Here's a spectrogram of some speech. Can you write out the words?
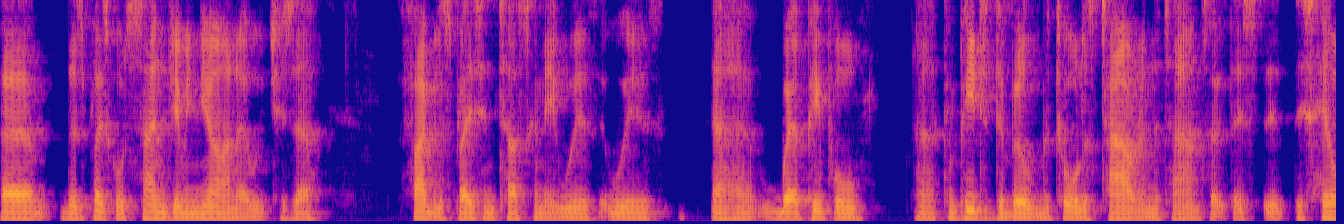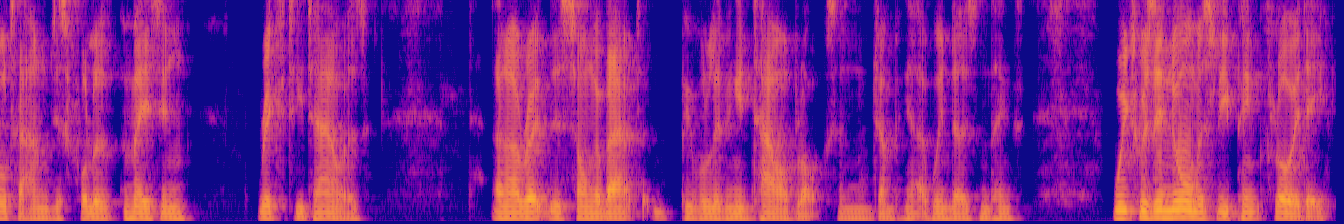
um, there's a place called San Gimignano, which is a fabulous place in Tuscany with, with uh, where people uh, competed to build the tallest tower in the town. So this, this hill town just full of amazing rickety towers. And I wrote this song about people living in tower blocks and jumping out of windows and things, which was enormously Pink Floydy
